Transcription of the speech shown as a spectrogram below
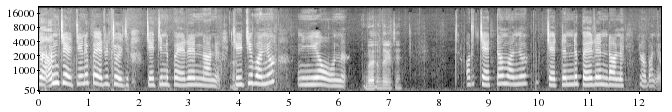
ഞാൻ ചേച്ചീന്റെ പേര് ചോദിച്ചു. ചേച്ചീന്റെ പേര് എന്താണ് ചേച്ചി പറഞ്ഞു നീയോന്ന് വേറെന്താ ചോദിച്ചേ? ഒരു ചേട്ടൻ പറഞ്ഞു ചേട്ടന്റെ പേര് എന്താണ്? ഞാൻ പറഞ്ഞു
